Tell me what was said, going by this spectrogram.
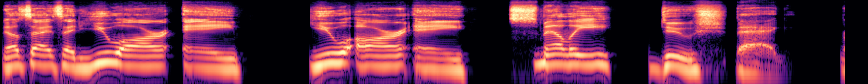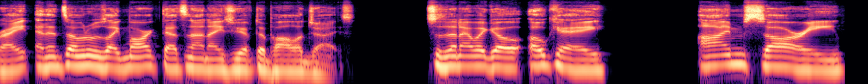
let's say I said, you are a, you are a smelly douche bag right? And then someone was like, Mark, that's not nice. You have to apologize. So then I would go, okay, I'm sorry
